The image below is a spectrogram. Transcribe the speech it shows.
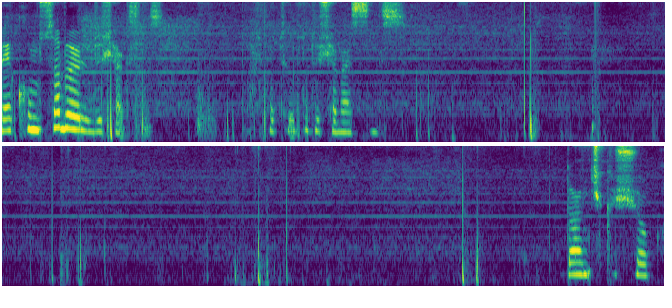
Ve kumsa böyle düşersiniz. Başka türlü düşemezsiniz. Buradan çıkış yok.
